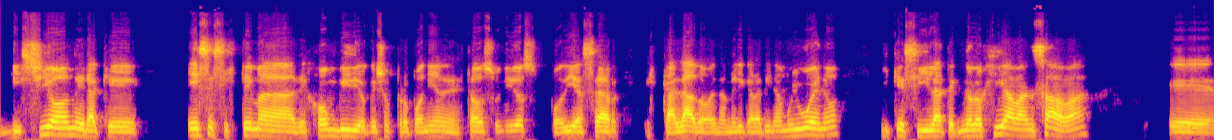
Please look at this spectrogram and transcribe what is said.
visión era que ese sistema de home video que ellos proponían en Estados Unidos podía ser escalado en América Latina muy bueno y que si la tecnología avanzaba, eh,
